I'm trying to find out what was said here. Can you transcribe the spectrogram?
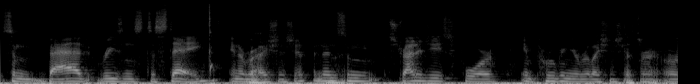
some bad reasons to stay in a Right. relationship, and then Right. some strategies for improving your relationship or, right. or,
